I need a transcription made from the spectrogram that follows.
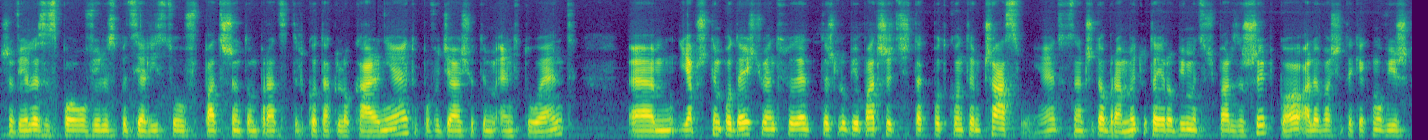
że wiele zespołów, wielu specjalistów patrzy na tą pracę tylko tak lokalnie. Tu powiedziałaś o tym end-to-end. Ja przy tym podejściu end-to-end też lubię patrzeć tak pod kątem czasu, nie? To znaczy, dobra, my tutaj robimy coś bardzo szybko, ale właśnie tak jak mówisz,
